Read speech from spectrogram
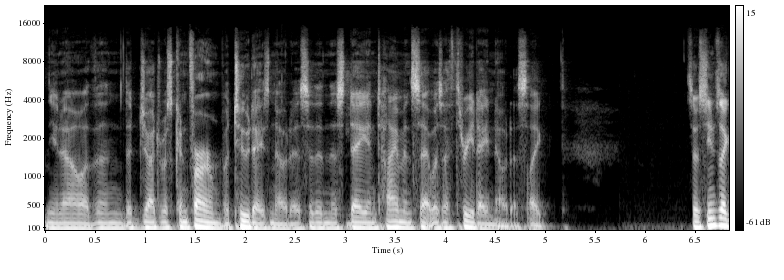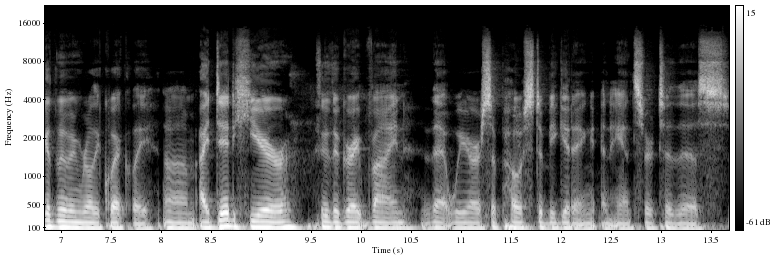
You know, then the judge was confirmed with two days notice, and then this day and time and set was a three day notice. Like, so it seems like it's moving really quickly. Um, I did hear through the grapevine that we are supposed to be getting an answer to this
